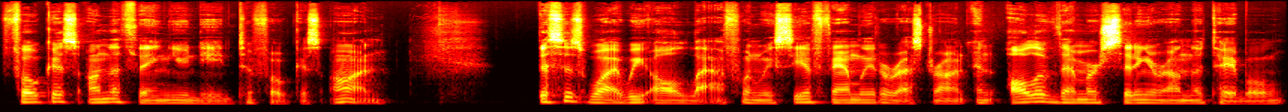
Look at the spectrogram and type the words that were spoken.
Focus on the thing you need to focus on. This is why we all laugh when we see a family at a restaurant and all of them are sitting around the table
